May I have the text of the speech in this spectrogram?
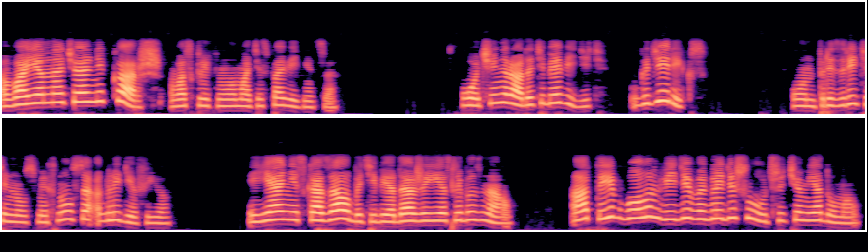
«Военачальник Карш!» — воскликнула мать-исповедница. «Очень рада тебя видеть. Где Рикс?» Он презрительно усмехнулся, оглядев ее. «Я не сказал бы тебе, даже если бы знал. А ты в голом виде выглядишь лучше, чем я думал.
